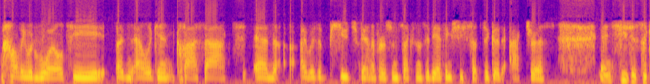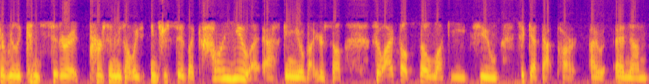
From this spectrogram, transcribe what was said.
Hollywood royalty, an elegant class act, and I was a huge fan of hers from Sex and the City. I think she's such a good actress, and she's just like a really considerate person who's always interested. Like, how are you? uh, Asking you about yourself. So I felt so lucky to to get that part. I, and um,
